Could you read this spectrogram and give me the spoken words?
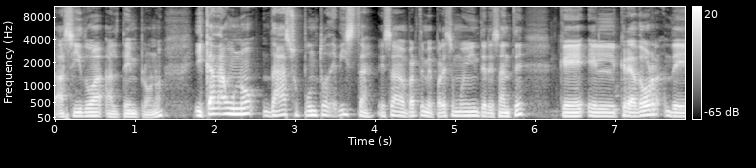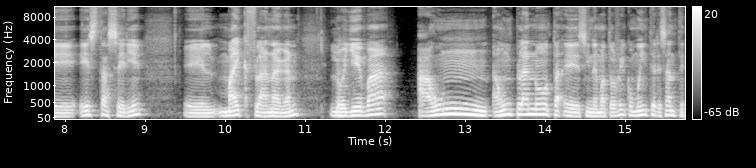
asidua al templo, ¿no? Y cada uno da su punto de vista. Esa parte me parece muy interesante, que el creador de esta serie, el Mike Flanagan, lo lleva a un, a un plano cinematográfico muy interesante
